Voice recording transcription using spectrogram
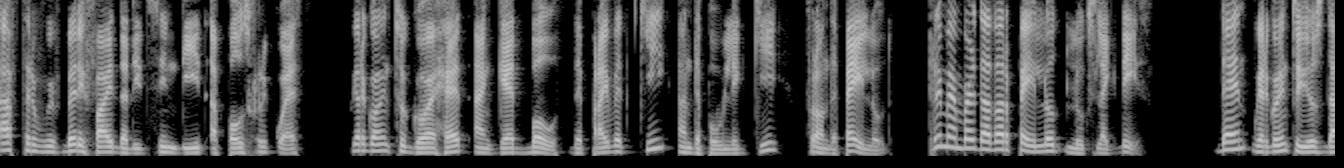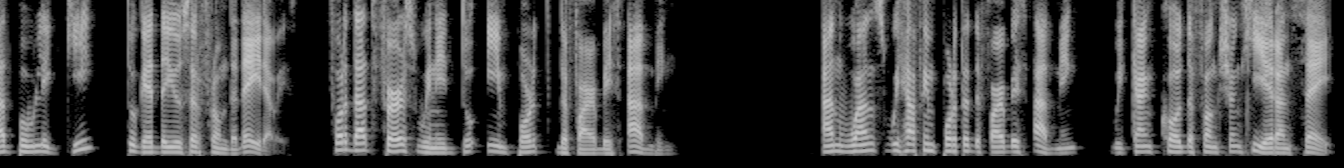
After we've verified that it's indeed a post request, we are going to go ahead and get both the private key and the public key from the payload. Remember that our payload looks like this. Then we are going to use that public key to get the user from the database. For that, first we need to import the Firebase admin. And once we have imported the Firebase admin, we can call the function here and say,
